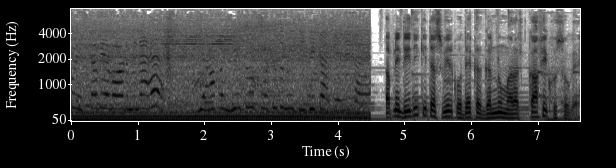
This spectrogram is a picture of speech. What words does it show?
उनको इसका भी अवार्ड मिला है। यहाँ पर ये तो फ़ोटो तो मेरी दीदी का अकेले का है। अपनी दीदी की तस्वीर को देखकर गन्नू महाराज काफ़ी खुश हो गए।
